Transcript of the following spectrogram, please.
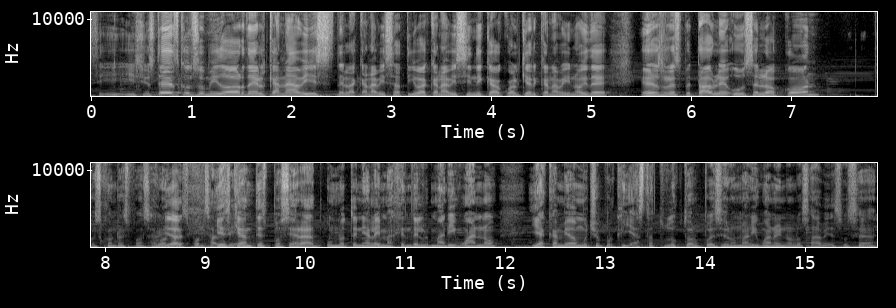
Sí, y si usted es consumidor del cannabis, de la cannabis sativa, cannabis síndica o cualquier cannabinoide, es respetable, úselo con. Pues con responsabilidad. Con responsabilidad. Y es que antes, pues era, uno tenía la imagen del marihuano y ha cambiado mucho porque ya hasta tu doctor puede ser un marihuano y no lo sabes. O sea,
